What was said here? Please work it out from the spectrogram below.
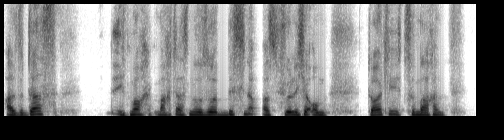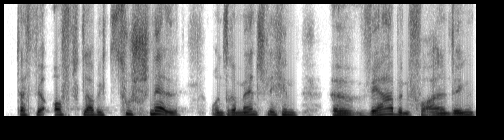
Also das, ich mache mach das nur so ein bisschen ausführlicher, um deutlich zu machen, dass wir oft, glaube ich, zu schnell unsere menschlichen äh, Verben vor allen Dingen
